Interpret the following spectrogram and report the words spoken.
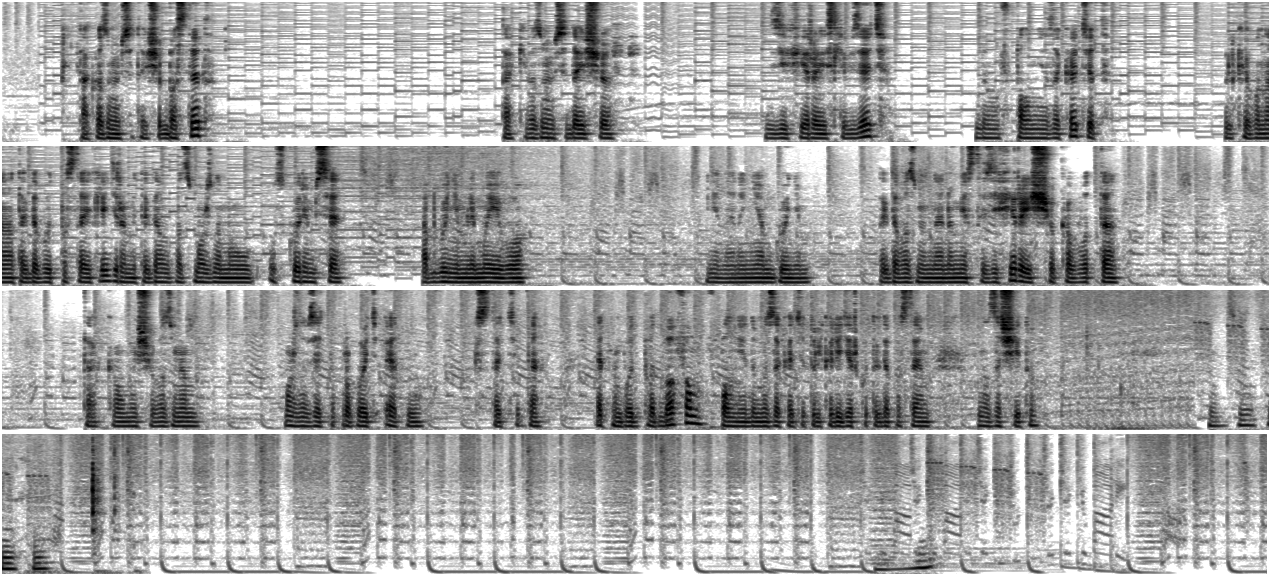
Так, возьмем сюда еще Бастет. Так, и возьмем сюда еще Зефира, если взять. Думаю, вполне закатит. Только его надо тогда будет поставить лидером, и тогда, возможно, мы ускоримся. Обгоним ли мы его? Не, наверное, не обгоним. Тогда возьмем, наверное, вместо Зефира еще кого-то. Так, кого мы еще возьмем? Можно взять, попробовать Этну. Кстати, да. Этна будет под бафом. Вполне, думаю, закатит. Только лидерку тогда поставим на защиту.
